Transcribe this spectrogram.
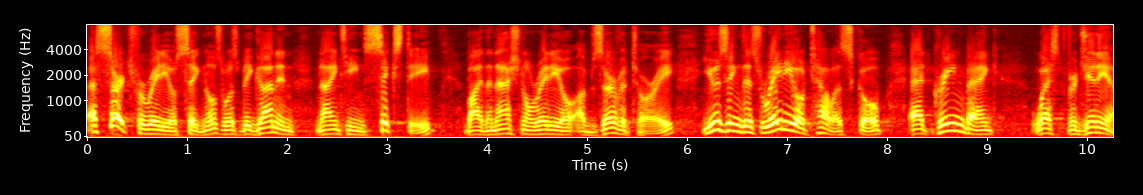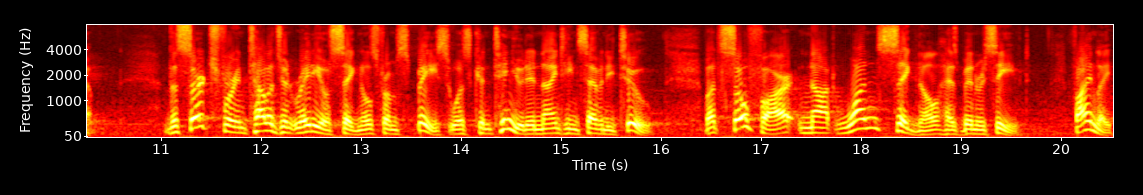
A search for radio signals was begun in 1960 by the National Radio Observatory using this radio telescope at Green Bank, West Virginia. The search for intelligent radio signals from space was continued in 1972, but so far not one signal has been received. Finally,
